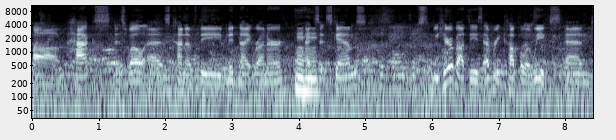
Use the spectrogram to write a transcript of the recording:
um, hacks as well as kind of the midnight runner exit scams. We hear about these every couple of weeks, and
